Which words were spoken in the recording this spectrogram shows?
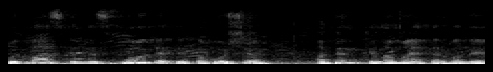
Будь ласка, не сплутайте, тому що один кілометр вони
